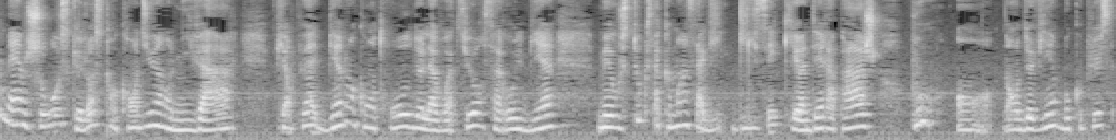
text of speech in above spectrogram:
la même chose que lorsqu'on conduit en hiver, puis on peut être bien en contrôle de la voiture, ça roule bien, mais aussitôt que ça commence à glisser, qu'il y a un dérapage, on, on, devient beaucoup plus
